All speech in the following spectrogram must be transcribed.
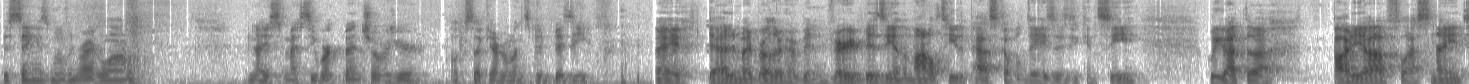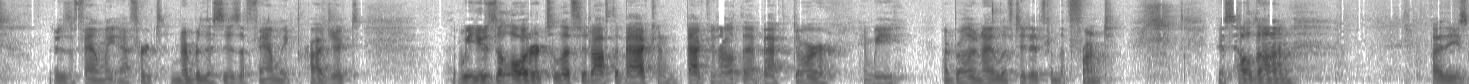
This thing is moving right along. Nice messy workbench over here. Looks like everyone's been busy. my dad and my brother have been very busy on the Model T the past couple days as you can see. We got the body off last night. It was a family effort. Remember this is a family project. We used a loader to lift it off the back and back it out that back door. And we, my brother and I lifted it from the front. It's held on by these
